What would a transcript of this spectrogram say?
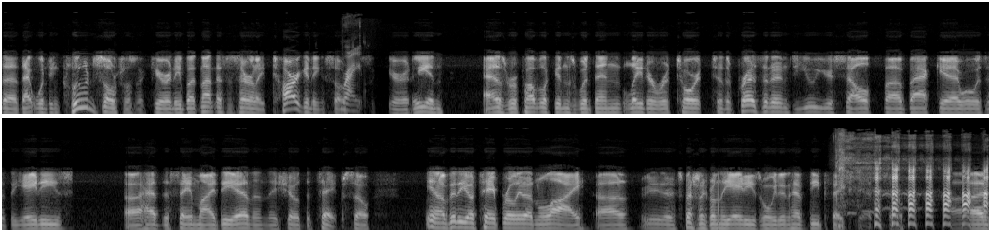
uh, that would include Social Security, but not necessarily targeting Social right. Security. And as Republicans would then later retort to the president, you yourself uh, back uh, what was it the 80s uh, had the same idea, and then they showed the tape. So you know, videotape really doesn't lie, uh, especially from the 80s when we didn't have deepfakes yet. So, uh,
